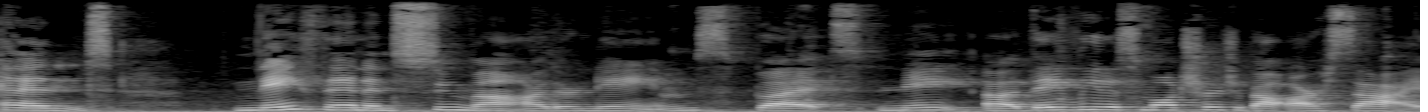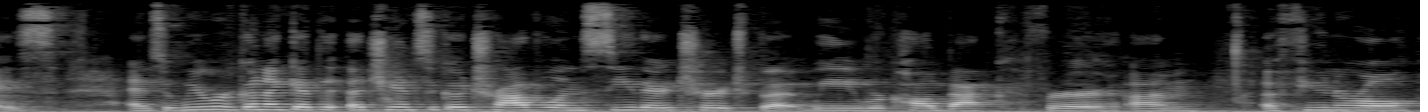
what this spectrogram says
and Nathan and Suma are their names, but Nate, uh, they lead a small church about our size. And so we were going to get a chance to go travel and see their church, but we were called back for um, a funeral.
